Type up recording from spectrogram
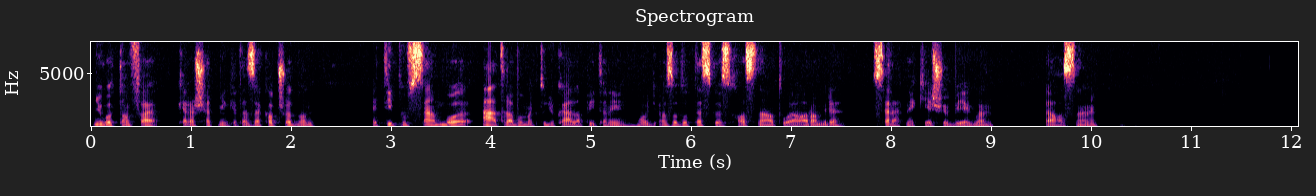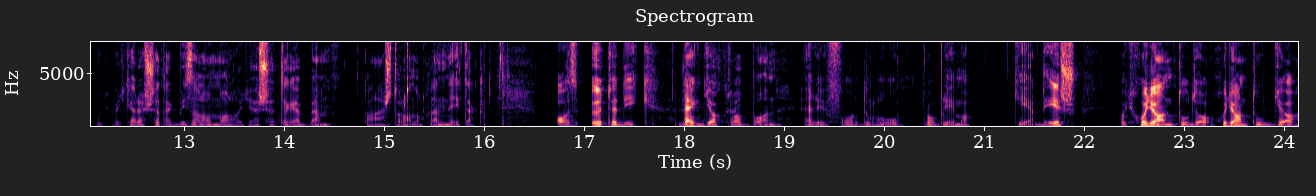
nyugodtan felkereshet minket ezzel kapcsolatban. Egy típus számból általában meg tudjuk állapítani, hogy az adott eszköz használható-e arra, amire szeretnék későbbiekben felhasználni. Úgyhogy keressetek bizalommal, hogy esetleg ebben tanástalanok lennétek. Az ötödik leggyakrabban előforduló probléma kérdés, hogy hogyan, tud, hogyan tudja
